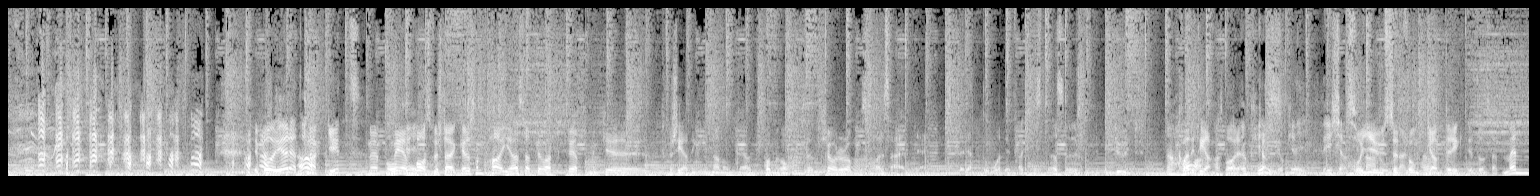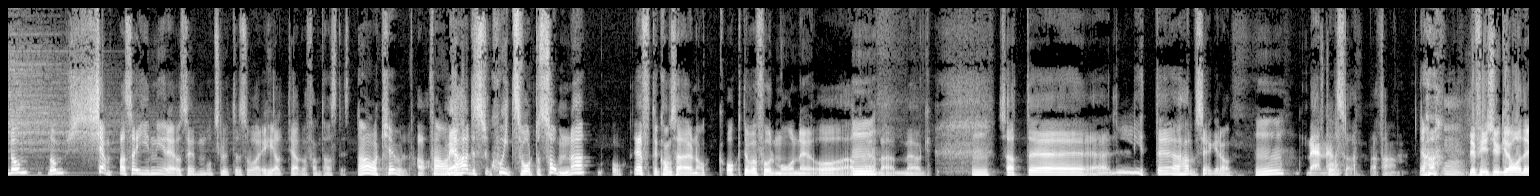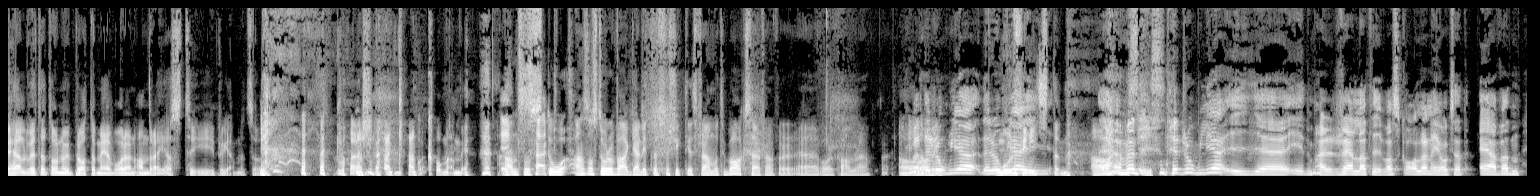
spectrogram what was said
Det började rätt knackigt med, med en basförstärkare som pajade så att det var rätt mycket försening innan de kom igång. Sen körde de och så var det så här, det är inte rätt dåligt faktiskt. Alltså, ljud, Jaha. kvaliteten var rätt Okej, kass. okej. Det ju Och ljuset funkar inte riktigt. Och så. Men de, de kämpade sig in i det och sen mot slutet så var det helt jävla fantastiskt. Ja, vad kul. Ja. Fan vad Men jag hade skitsvårt att somna efter konserten och, och det var fullmåne och allt Mm. jävla mög. Mm. Så att eh, lite halvseger då. Mm. Men Förstår. alltså, vad fan. Ja, Det finns ju grader i helvetet om vi pratar med vår andra gäst i programmet. Så kanske han kan komma med. han som, står, han som står och vaggar lite försiktigt fram och tillbaks här framför eh, vår kamera. Ja. Men det roliga, det roliga i, Morfinisten. Ja, Ja, men precis. det roliga i, eh, i de här relativa skalorna är också att även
